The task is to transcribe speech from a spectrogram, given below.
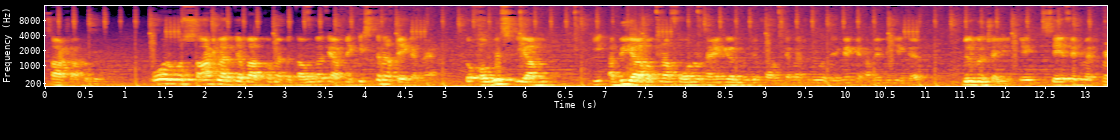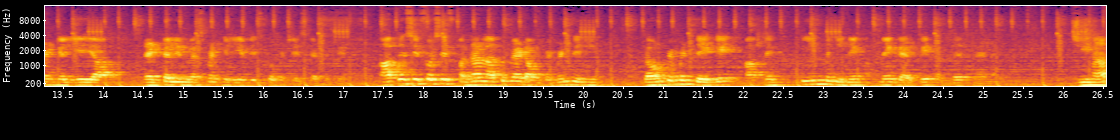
साठ लाख रुपए। और वो साठ लाख जब आपको मैं बताऊँगा कि आपने किस तरह पे करना है तो ऑब्वियसली आप कि अभी आप अपना फ़ोन उठाएँगे और मुझे फ़ोन करना शुरू हो देंगे कि हमें भी ये घर बिल्कुल चाहिए। एक सेफ़ इन्वेस्टमेंट के लिए या रेंटल इन्वेस्टमेंट के लिए भी इसको परचेज कर सकते हैं। आपने सिर्फ़ और सिर्फ़ पंद्रह लाख रुपया डाउन पेमेंट देनी है। डाउन पेमेंट दे के आपने तीन महीने अपने घर के अंदर रहना है। जी हाँ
